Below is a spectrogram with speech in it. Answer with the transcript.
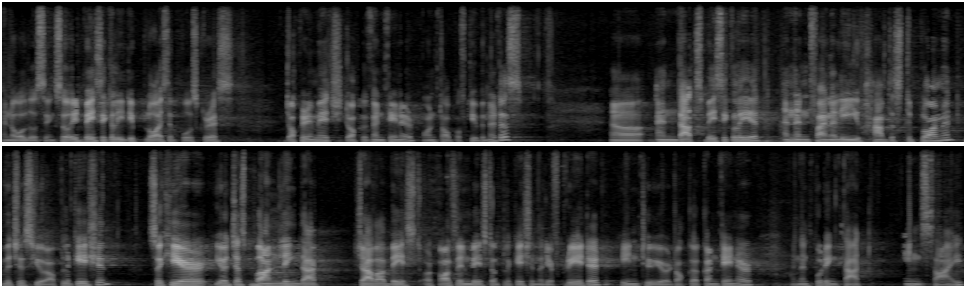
and all those things. So it basically deploys a Postgres Docker image, Docker container on top of Kubernetes. Uh, and that's basically it. And then finally, you have this deployment, which is your application. So here, you're just bundling that Java-based or Kotlin-based application that you've created into your Docker container, and then putting that inside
